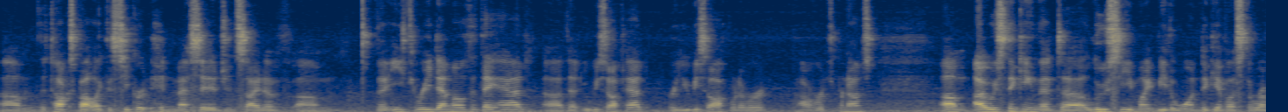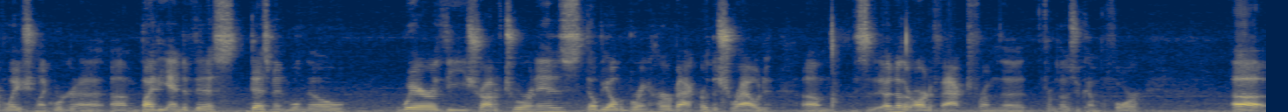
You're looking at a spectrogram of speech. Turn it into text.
um, that talks about like the secret hidden message inside of um, the E3 demo that they had, uh, that Ubisoft had, or Ubisoft, whatever, however it's pronounced. Um, I was thinking that uh, Lucy might be the one to give us the revelation. Like we're gonna, um, by the end of this, Desmond will know where the Shroud of Turin is. They'll be able to bring her back, or the Shroud. Um, this is another artifact from the from those who come before. Uh,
